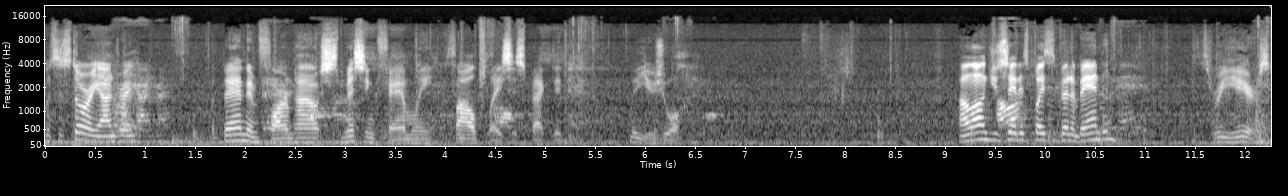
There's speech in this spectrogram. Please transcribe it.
What's the story, Andre? Abandoned farmhouse, missing family, foul play suspected. The usual. How long did you say this place has been abandoned? Three years.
